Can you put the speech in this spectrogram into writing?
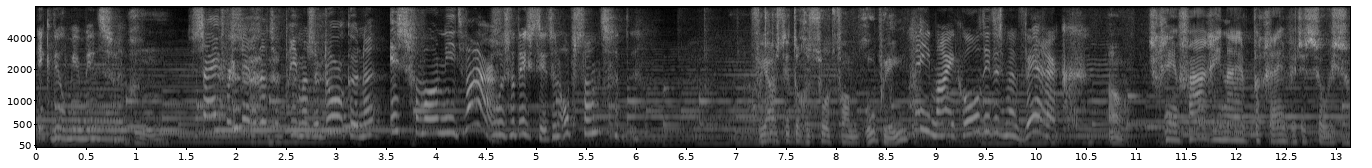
Ik wil meer mensen. Cijfers zeggen dat we prima zo door kunnen, is gewoon niet waar. Jongens, wat is dit? Een opstand? Voor jou is dit toch een soort van roeping? Nee, Michael, dit is mijn werk. Oh. Als je geen vagina hebt, begrijp je er sowieso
